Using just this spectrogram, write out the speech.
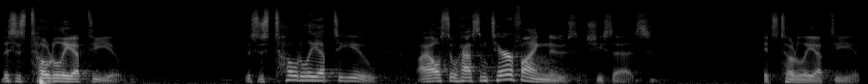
This is totally up to you. This is totally up to you. I also have some terrifying news, she says. It's totally up to you.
